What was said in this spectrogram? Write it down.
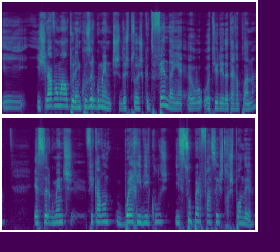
E, e chegavam a uma altura em que os argumentos das pessoas que defendem a, a, a teoria da Terra plana, esses argumentos ficavam bué ridículos e super fáceis de responder.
